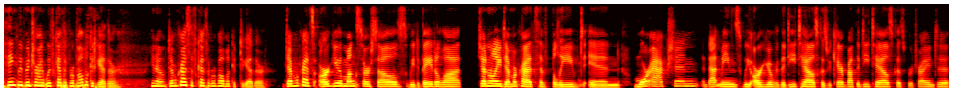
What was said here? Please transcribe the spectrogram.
think we've been trying. We've kept the Republic together you know, Democrats have kept the Republic together. Democrats argue amongst ourselves. We debate a lot. Generally, Democrats have believed in more action. That means we argue over the details because we care about the details because we're trying to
